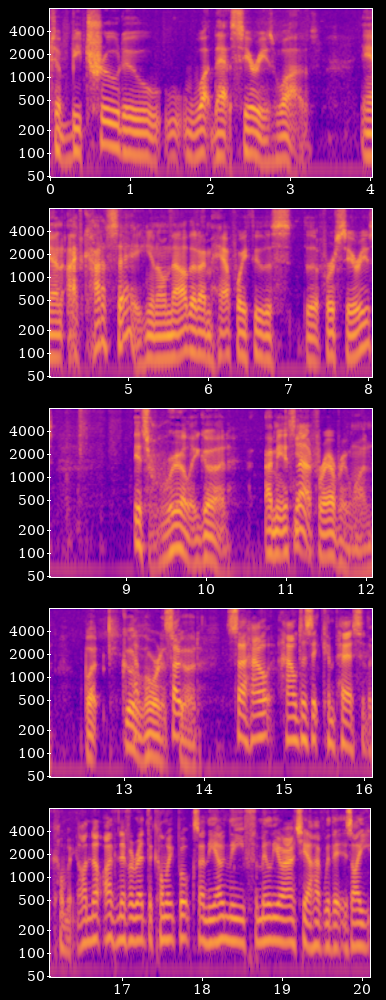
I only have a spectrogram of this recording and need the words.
to be true to what that series was. And I've got to say, you know, now that I'm halfway through this the first series, it's really good. I mean, it's Yeah. not for everyone, but good Um, lord, it's so- good. So how how does it compare to the comic? I know I've never read the comic books, and the only familiarity I have with it is I,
